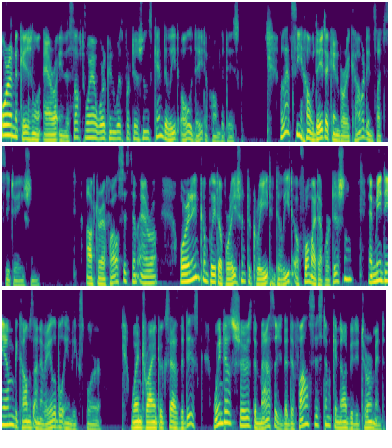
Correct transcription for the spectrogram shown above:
or an occasional error in the software working with partitions can delete all data from the disk. Let's see how data can be recovered in such a situation. After a file system error or an incomplete operation to create, delete, or format a partition, a medium becomes unavailable in the Explorer. When trying to access the disk, Windows shows the message that the file system cannot be determined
